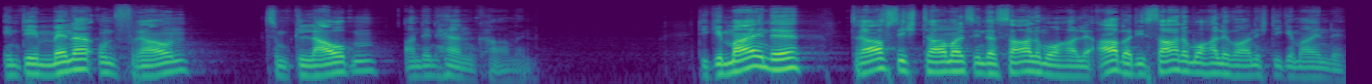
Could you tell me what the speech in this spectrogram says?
Indem Männer und Frauen zum Glauben an den Herrn kamen. Die Gemeinde traf sich damals in der Salomo-Halle, aber die Salomo-Halle war nicht die Gemeinde.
